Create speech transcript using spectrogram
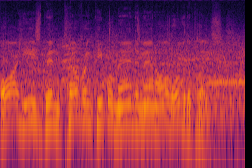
or he's been covering people man-to-man -man all over the place.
